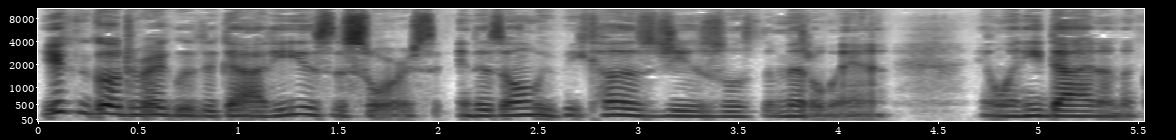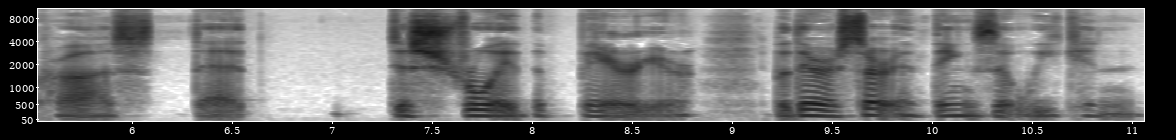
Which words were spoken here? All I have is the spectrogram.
You can go directly to God. He is the source. It is only because Jesus was the middleman. And when he died on the cross, that destroyed the barrier. But there are certain things that we can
